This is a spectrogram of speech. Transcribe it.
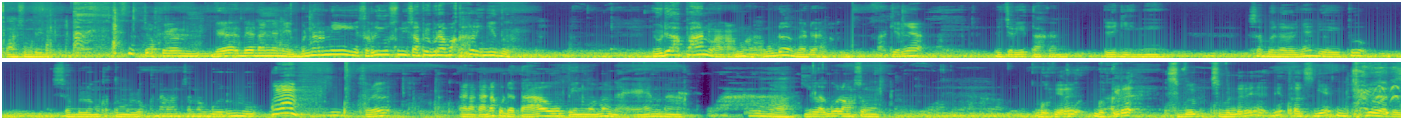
Langsung ribut capean dia dia nanya nih bener nih serius nih sampai berapa kali gitu? Yaudah apaan? Lah udah nggak ada. Akhirnya diceritakan. Jadi gini sebenarnya dia itu sebelum ketemu lu kenalan sama gue dulu hmm. soalnya anak-anak udah tahu pingin ngomong nggak enak wah gila gue langsung Gue kira, gue kira sebelum sebenarnya dia transgender. waduh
